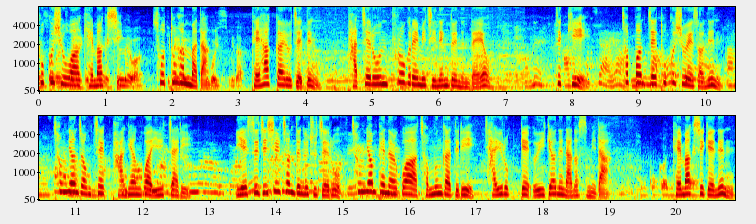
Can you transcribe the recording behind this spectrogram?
토크쇼와 개막식, 소통 한마당, 대학가요제 등 다채로운 프로그램이 진행됐는데요. 특히 첫 번째 토크쇼에서는 청년 정책 방향과 일자리, ESG 실천 등을 주제로 청년 패널과 전문가들이 자유롭게 의견을 나눴습니다. 개막식에는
